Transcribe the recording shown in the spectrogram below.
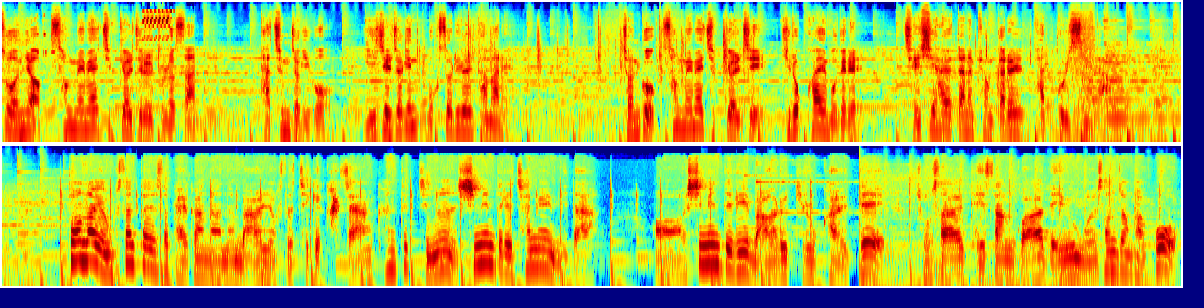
수원역 성매매 집결지를 둘러싼 다층적이고 이질적인 목소리를 담아내 전국 성매매 집결지 기록화의 모델을 제시하였다는 평가를 받고 있습니다. 수원화 연구센터에서 발간하는 마을 역사책의 가장 큰 특징은 시민들의 참여입니다. 어, 시민들이 마을을 기록할 때 조사할 대상과 내용을 선정하고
